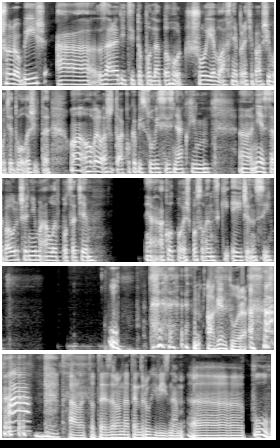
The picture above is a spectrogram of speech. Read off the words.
čo robíš a zaradiť si to podľa toho, čo je vlastne pre teba v živote dôležité. Ona hovorila, že to ako keby súvisí s nejakým, eh, nie sebaurčením, ale v podstate, ja, ako odpovieš po slovensky, agency. Uh, Agentúra. Ale toto je zrovna ten druhý význam. Uh, pú.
